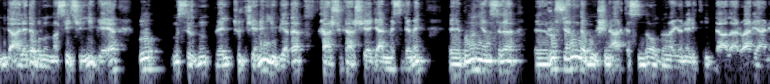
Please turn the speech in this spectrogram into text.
müdahalede bulunması için Libya'ya bu Mısır'ın ve Türkiye'nin Libya'da karşı karşıya gelmesi demek. E, bunun yanı sıra e, Rusya'nın da bu işin arkasında olduğuna yönelik iddialar var. Yani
